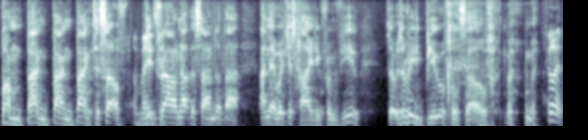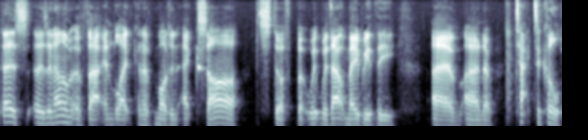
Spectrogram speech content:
bum, bang, bang, bang to sort of Amazing. drown out the sound of that. And they were just hiding from view. So it was a really beautiful sort of moment. I feel like there's there's an element of that in like kind of modern XR stuff, but wi- without maybe the um, I don't know tactical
